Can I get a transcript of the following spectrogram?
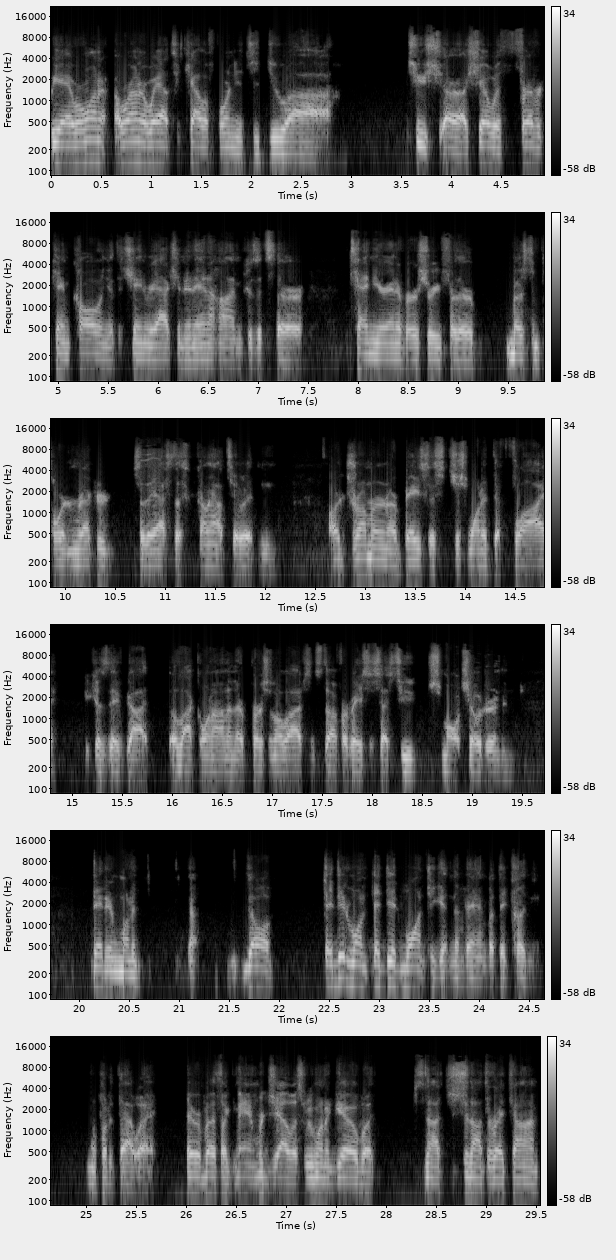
Yeah, we're on we're on our way out to California to do uh, two sh- uh, a show with Forever Came Calling at the Chain Reaction in Anaheim because it's their 10 year anniversary for their most important record. So they asked us to come out to it, and our drummer and our bassist just wanted to fly because they've got a lot going on in their personal lives and stuff. Our bassist has two small children, and they didn't want to. They they did want they did want to get in the van, but they couldn't. We'll put it that way. They were both like, "Man, we're jealous. We want to go, but it's not it's not the right time."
